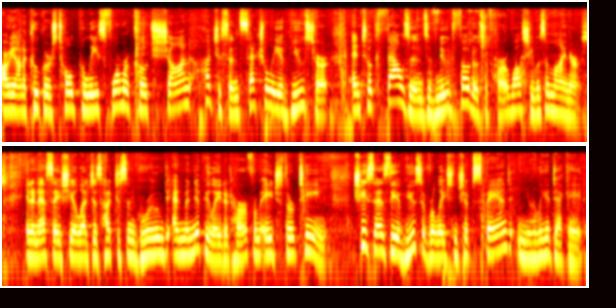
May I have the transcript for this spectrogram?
Ariana Kukors told police former coach Sean Hutchison sexually abused her and took thousands of nude photos of her while she was a minor. In an essay, she alleges Hutchison groomed and manipulated her from age 13. She says the abusive relationship spanned nearly a decade.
